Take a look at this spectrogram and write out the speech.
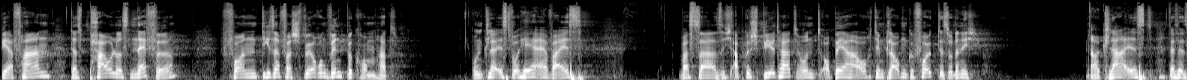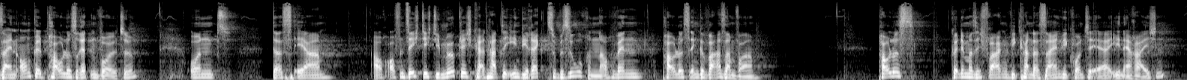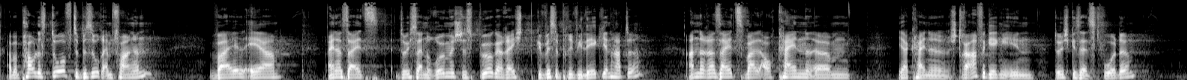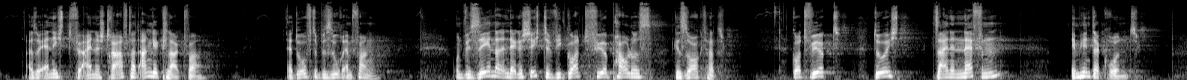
Wir erfahren, dass Paulus Neffe von dieser Verschwörung Wind bekommen hat. Unklar ist, woher er weiß, was da sich abgespielt hat und ob er auch dem Glauben gefolgt ist oder nicht. Aber klar ist, dass er seinen Onkel Paulus retten wollte und dass er auch offensichtlich die Möglichkeit hatte, ihn direkt zu besuchen, auch wenn Paulus in Gewahrsam war. Paulus könnte man sich fragen, wie kann das sein, wie konnte er ihn erreichen? Aber Paulus durfte Besuch empfangen, weil er einerseits durch sein römisches Bürgerrecht gewisse Privilegien hatte, andererseits, weil auch kein, ähm, ja, keine Strafe gegen ihn durchgesetzt wurde, also er nicht für eine Straftat angeklagt war. Er durfte Besuch empfangen. Und wir sehen dann in der Geschichte, wie Gott für Paulus gesorgt hat. Gott wirkt durch seinen Neffen im Hintergrund.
